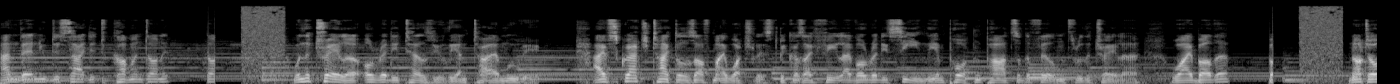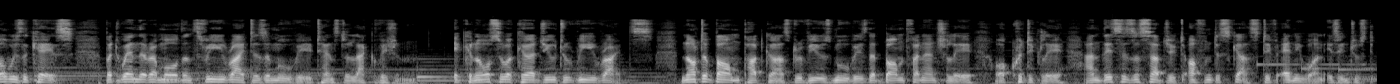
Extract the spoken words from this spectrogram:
and then you decided to comment on it? When the trailer already tells you the entire movie. I've scratched titles off my watch list because I feel I've already seen the important parts of the film through the trailer. Why bother? Not always the case, but when there are more than three writers a movie tends to lack vision. It can also occur due to rewrites. Not a Bomb podcast reviews movies that bombed financially or critically, and this is a subject often discussed if anyone is interested.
